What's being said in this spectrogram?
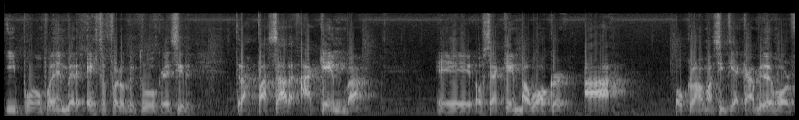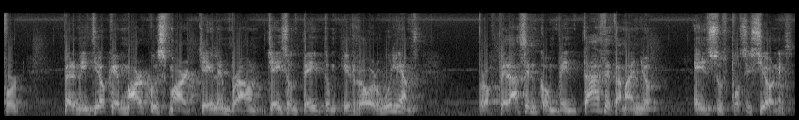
Y como pueden ver, esto fue lo que tuvo que decir. Traspasar a Kemba, eh, o sea, Kemba Walker a Oklahoma City a cambio de Horford, permitió que Marcus Smart, Jalen Brown, Jason Tatum y Robert Williams prosperasen con ventajas de tamaño en sus posiciones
